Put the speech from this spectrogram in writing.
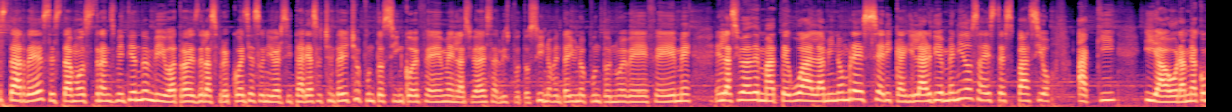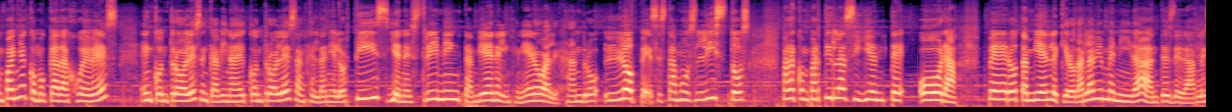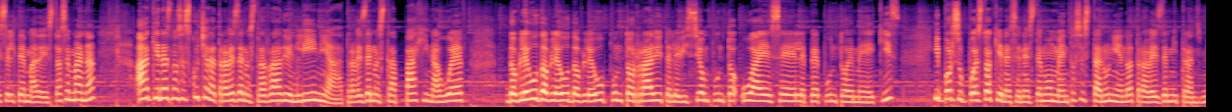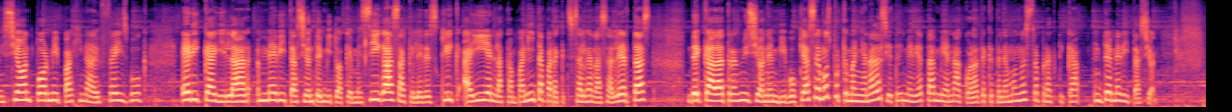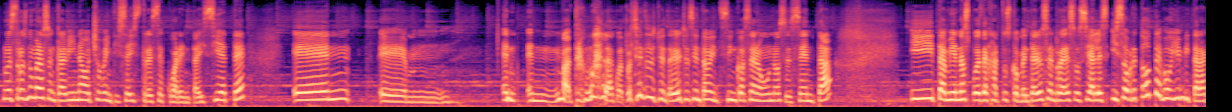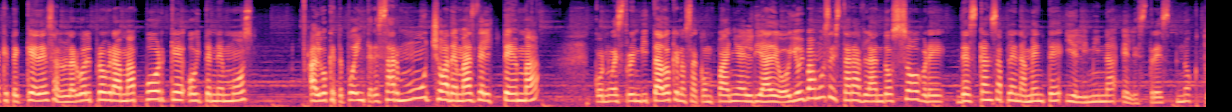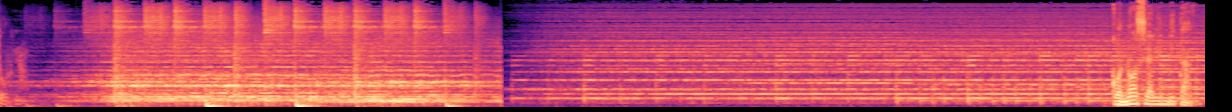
Buenas tardes, estamos transmitiendo en vivo a través de las frecuencias universitarias 88.5 FM en la ciudad de San Luis Potosí, 91.9 FM en la ciudad de Matehuala. Mi nombre es Erika Aguilar, bienvenidos a este espacio aquí y ahora. Me acompaña como cada jueves en controles, en cabina de controles, Ángel Daniel Ortiz y en streaming también el ingeniero Alejandro López. Estamos listos para compartir la siguiente hora, pero también le quiero dar la bienvenida antes de darles el tema de esta semana a quienes nos escuchan a través de nuestra radio en línea, a través de nuestra página web www.radioytelevisión.uaslp.mx y por supuesto a quienes en este momento se están uniendo a través de mi transmisión por mi página de Facebook, Erika Aguilar Meditación. Te invito a que me sigas, a que le des clic ahí en la campanita para que te salgan las alertas de cada transmisión en vivo que hacemos, porque mañana a las siete y media también acuérdate que tenemos nuestra práctica de meditación. Nuestros números en cabina 826-1347 en... Eh, en, en Matehuala, 488-125-0160. Y también nos puedes dejar tus comentarios en redes sociales. Y sobre todo te voy a invitar a que te quedes a lo largo del programa porque hoy tenemos algo que te puede interesar mucho, además del tema, con nuestro invitado que nos acompaña el día de hoy. Hoy vamos a estar hablando sobre descansa plenamente y elimina el estrés nocturno. Conoce al invitado.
